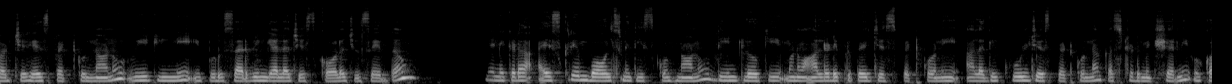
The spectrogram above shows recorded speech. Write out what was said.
కట్ చేసేసి పెట్టుకున్నాను. వీటిని ఇప్పుడు సర్వింగ్ ఎలా చేసుకోవాలో చూసేద్దాం. నేను ఇక్కడ ఐస్ క్రీమ్ బౌల్స్ని తీసుకుంటున్నాను. దీంట్లోకి మనం ఆల్రెడీ ప్రిపేర్ చేసి పెట్టుకొని అలాగే కూల్ చేసి పెట్టుకున్న కస్టర్డ్ మిక్చర్ని ఒక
